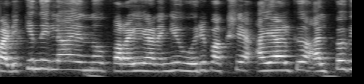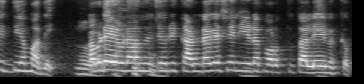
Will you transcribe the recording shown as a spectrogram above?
പഠിക്കുന്നില്ല എന്ന് പറയുകയാണെങ്കിൽ ഒരു പക്ഷെ അയാൾക്ക് അല്പവിദ്യ മതി. അവിടെ എവിടാന്ന് വെച്ചാൽ ഒരു കണ്ടകശനിയുടെ പുറത്ത് തലയിൽ വെക്കും.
